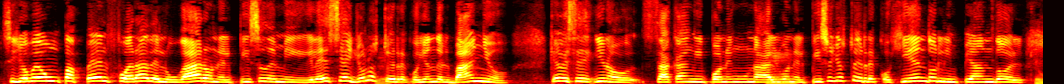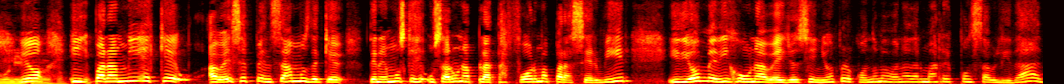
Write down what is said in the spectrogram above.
Si yo veo un papel fuera del lugar o en el piso de mi iglesia, yo lo estoy recogiendo del baño. Que a veces, you know, sacan y ponen una, algo en el piso. Yo estoy recogiendo, limpiando el. Mm. Qué bonito you know, eso. y para mí es que a veces pensamos de que tenemos que usar una plataforma para servir. Y Dios me dijo una vez, yo, Señor, pero ¿cuándo me van a dar más responsabilidad?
